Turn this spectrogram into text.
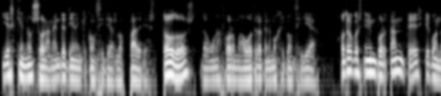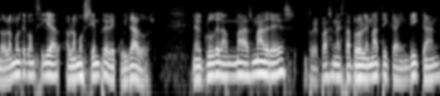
Y es que no solamente tienen que conciliar los padres, todos, de alguna forma u otra, tenemos que conciliar. Otra cuestión importante es que cuando hablamos de conciliar, hablamos siempre de cuidados. En el Club de las Malas Madres repasan esta problemática e indican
